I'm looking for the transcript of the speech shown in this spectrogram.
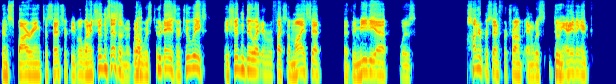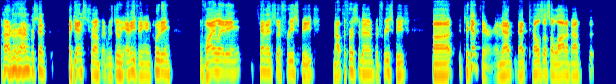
conspiring to censor people when it shouldn't censor them. Whether Well- it was two days or two weeks, they shouldn't do it. It reflects a mindset that the media was 100% for Trump and was doing anything 100% against Trump and was doing anything, including violating tenets of free speech, not the First Amendment, but free speech, uh, to get there. And that that tells us a lot about the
